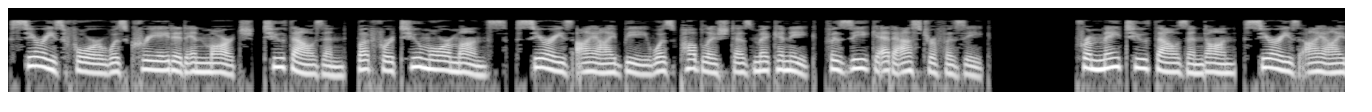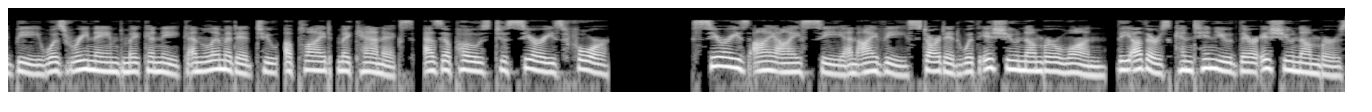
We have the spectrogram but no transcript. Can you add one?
Series 4 was created in March, 2000, but for two more months, Series IIB was published as Mécanique, Physique et Astrophysique. From May 2000 on, Series IIB was renamed Mécanique and limited to Applied Mechanics, as opposed to Series 4. Series IIC and IV started with issue number 1, the others continued their issue numbers,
